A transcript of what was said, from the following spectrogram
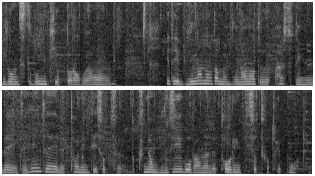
이건 진짜 너무 귀엽더라고요. 이게 되게 무난하다면 무난하다 할 수도 있는데 이제 흰색 레터링 티셔츠 그냥 무지보다는 레터링 티셔츠가 더 예쁜 것 같아요.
